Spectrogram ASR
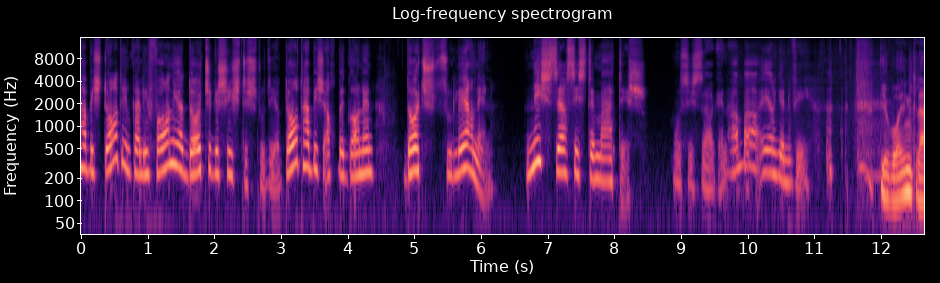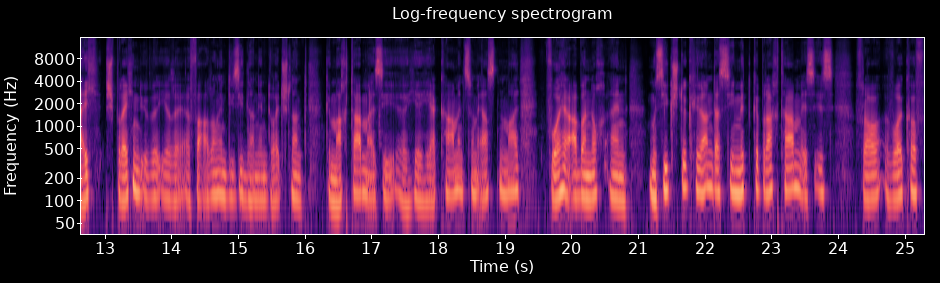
habe ich dort in Kalifornien deutsche Geschichte studiert. Dort habe ich auch begonnen, Deutsch zu lernen. Nicht sehr systematisch, muss ich sagen, aber irgendwie. Wir wollen gleich sprechen über Ihre Erfahrungen, die Sie dann in Deutschland gemacht haben, als Sie äh, hierher kamen zum ersten Mal. Vorher aber noch ein Musikstück hören, das Sie mitgebracht haben. Es ist, Frau Wolkow,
